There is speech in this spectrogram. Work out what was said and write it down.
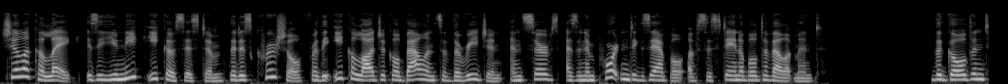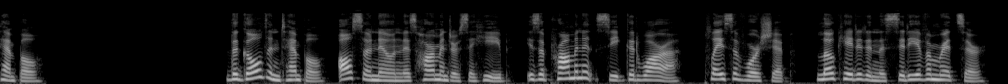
Chilika Lake is a unique ecosystem that is crucial for the ecological balance of the region and serves as an important example of sustainable development. The Golden Temple The Golden Temple, also known as Harmandir Sahib, is a prominent Sikh Gurdwara, place of worship, located in the city of Amritsar,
